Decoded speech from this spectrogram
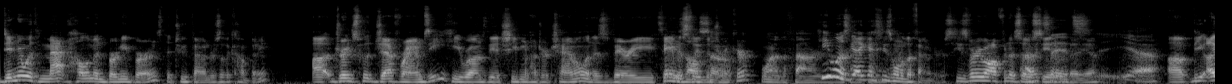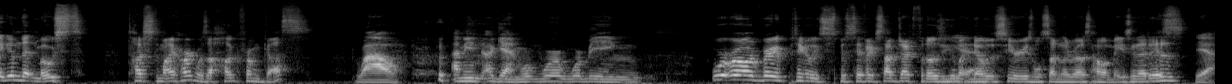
dinner with Matt Hullum and Bernie Burns, the two founders of the company, uh, drinks with Geoff Ramsey. He runs the Achievement Hunter channel and is very famously the drinker. One of the founders. He was, I guess, he's one of the founders. He's very often I would say associated with it. Yeah. yeah. Uh, the item that most touched my heart was a hug from Gus. Wow. I mean, again, we're we're, we're being we're, we're on a very particularly specific subject. For those of you who Yeah. might know the series, will suddenly realize how amazing that is. Yeah.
